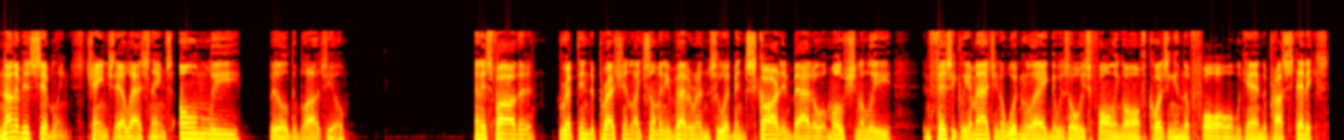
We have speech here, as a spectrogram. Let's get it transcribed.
None of his siblings changed their last names, only Bill de Blasio. And his father, gripped in depression like so many veterans who had been scarred in battle emotionally, and physically. Imagine a wooden leg that was always falling off, causing him to fall. Again, the prosthetics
